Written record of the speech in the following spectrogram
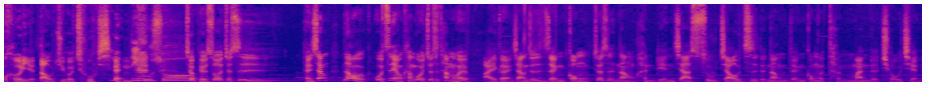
不合理的道具会出现，例如说，就比如说就是。很像，然后我我之前有看过，就是他们会摆一个很像，就是人工，就是那种很廉价塑胶制的那种人工的藤蔓的秋千，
